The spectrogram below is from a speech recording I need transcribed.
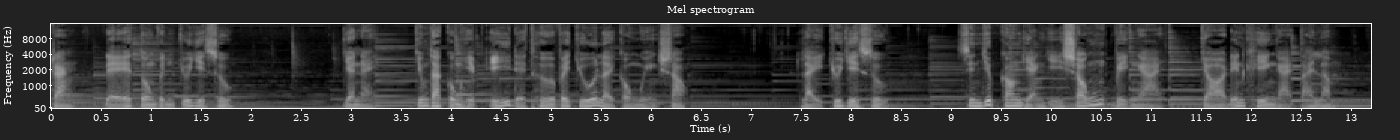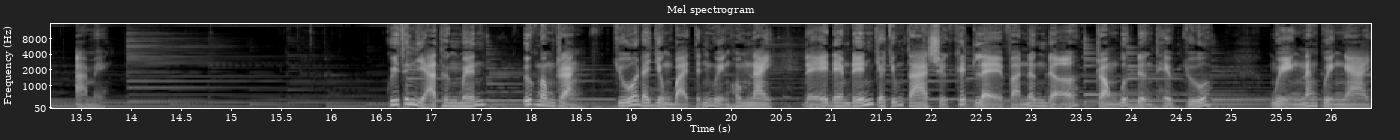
trăng để tôn vinh Chúa Giêsu? Giờ này, chúng ta cùng hiệp ý để thưa với Chúa lời cầu nguyện sau. Lạy Chúa Giêsu, xin giúp con dạng dĩ sống vì Ngài cho đến khi Ngài tái lâm. Amen. Quý thính giả thân mến, ước mong rằng Chúa đã dùng bài tĩnh nguyện hôm nay để đem đến cho chúng ta sự khích lệ và nâng đỡ trong bước đường theo Chúa. Nguyện năng quyền Ngài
